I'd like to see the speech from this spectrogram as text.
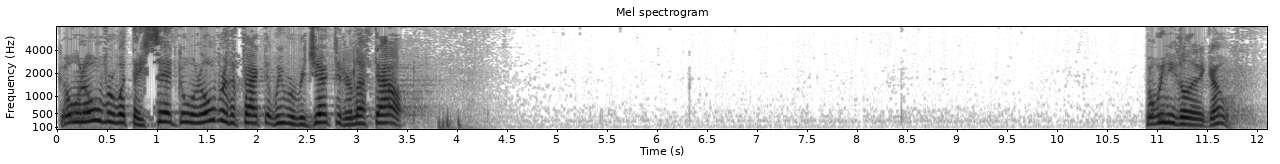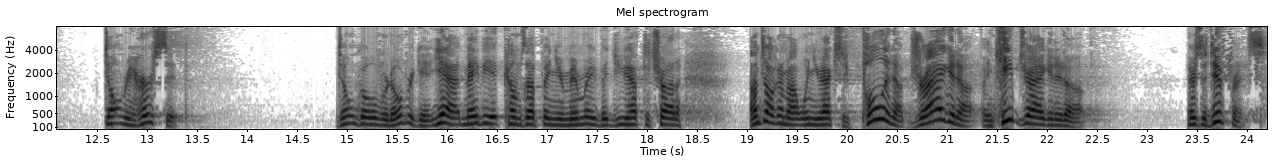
going over what they said, going over the fact that we were rejected or left out. But we need to let it go. Don't rehearse it. Don't go over and over again. Yeah, maybe it comes up in your memory, but you have to try to. I'm talking about when you actually pull it up, drag it up, and keep dragging it up. There's a difference.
